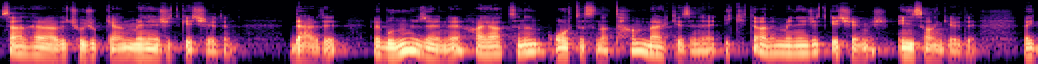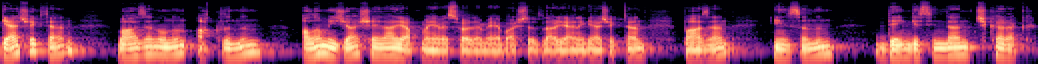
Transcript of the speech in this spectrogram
sen herhalde çocukken menenjit geçirdin derdi. Ve bunun üzerine hayatının ortasına, tam merkezine iki tane menenjit geçirmiş insan girdi. Ve gerçekten bazen onun aklının alamayacağı şeyler yapmaya ve söylemeye başladılar. Yani gerçekten bazen insanın dengesinden çıkarak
